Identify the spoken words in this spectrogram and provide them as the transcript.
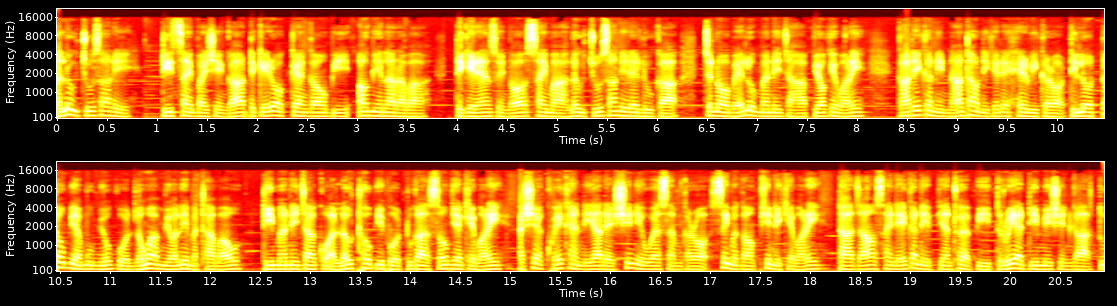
အလုပ်ကြိုးစားတဲ့ ဒီဆိုင်ပိုင်ရှင်ကတကယ်တော့ကံကောင်းပြီးအောင်မြင်လာတာပါတကယ်တမ်းဆိုရင်တော့ဆိုင်မှာအလုပ်ကြိုးစားနေတဲ့လူကကျွန်တော်ပဲလို့မန်နေဂျာကပြောခဲ့ပါတယ်။ကားတဲကနေနားထောင်နေခဲ့တဲ့ Harry ကတော့ဒီလိုတုံ့ပြန်မှုမျိုးကိုလုံးဝမျှော်လင့်မထားပါဘူး။ဒီမန်နေဂျာကိုအလုပ်ထုတ်ပြဖို့သူကဆုံးဖြတ်ခဲ့ပါတယ်။အဆက်ခွဲခံနေရတဲ့ရှင်းနေဝက်ဆမ်ကတော့စိတ်မကောင်းဖြစ်နေခဲ့ပါတယ်။ဒါကြောင့်ဆိုင်တဲကနေပြန်ထွက်ပြီးသူတို့ရဲ့ dimension ကသူ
